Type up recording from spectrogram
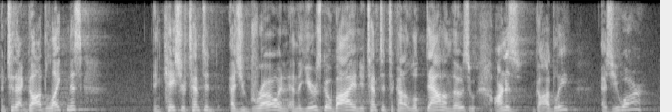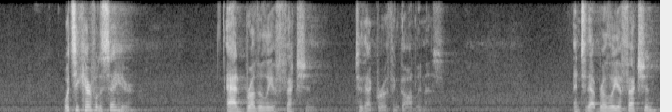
And to that God likeness, in case you're tempted as you grow and, and the years go by and you're tempted to kind of look down on those who aren't as godly as you are, what's he careful to say here? Add brotherly affection to that growth in godliness. And to that brotherly affection,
